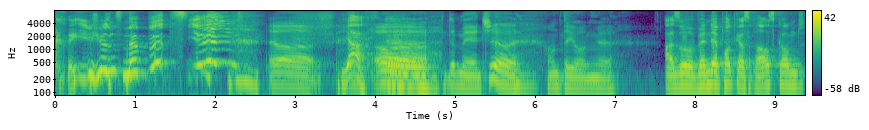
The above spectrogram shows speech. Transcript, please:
Krieg ich uns ne Bützchen? Ja. Ja. Oh, äh, der Mädchen und der Junge. Also, wenn der Podcast rauskommt,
